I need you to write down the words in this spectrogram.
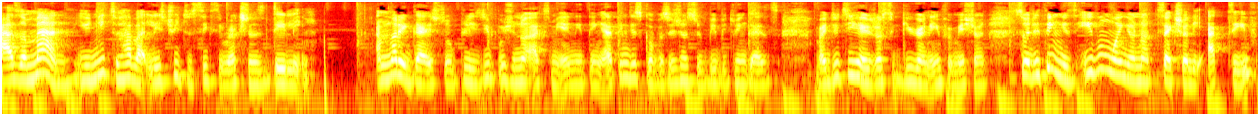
as a man, you need to have at least three to six erections daily. I'm not a guy, so please, you people should not ask me anything. I think this conversation should be between guys. My duty here is just to give you an information. So the thing is, even when you're not sexually active,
